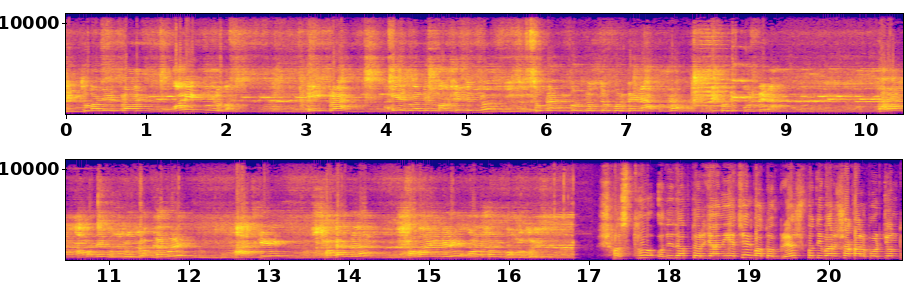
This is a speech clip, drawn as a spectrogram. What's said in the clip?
যে তোমাদের প্রাণ অনেক মূল্যবান। এই প্রাণ এরকম একজন মানুষের জন্য তোমরা বিপদগ্রস্ত করবে না, তোমরা বিপদে স্বাস্থ্য অধিদপ্তর জানিয়েছে গত বৃহস্পতিবার সকাল পর্যন্ত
